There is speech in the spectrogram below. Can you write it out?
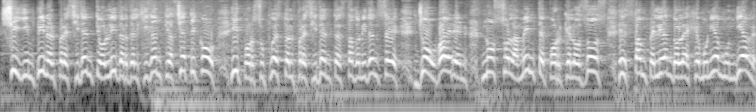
Xi Jinping, el presidente o líder del gigante asiático y por supuesto el presidente estadounidense Joe Biden. No solamente porque los dos están peleando la hegemonía mundial,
